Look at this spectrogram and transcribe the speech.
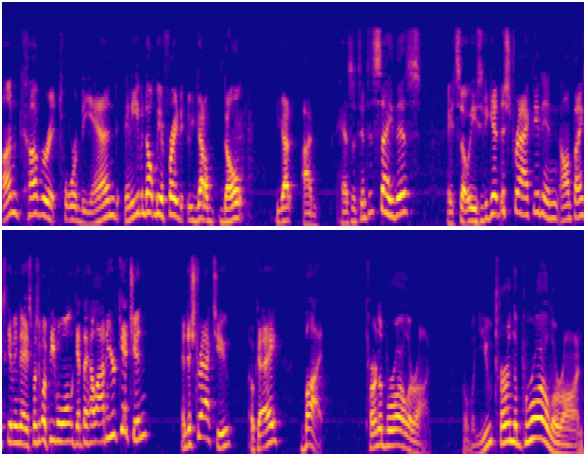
uncover it toward the end, and even don't be afraid. You gotta don't you got. I'm hesitant to say this. It's so easy to get distracted and on Thanksgiving Day, especially when people won't get the hell out of your kitchen and distract you. Okay, but turn the broiler on. But when you turn the broiler on,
